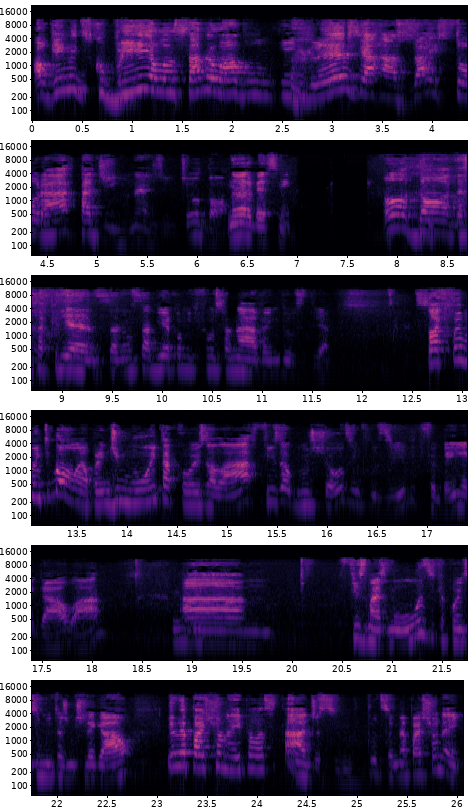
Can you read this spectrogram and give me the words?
alguém me descobrir, eu lançar meu álbum em inglês e arrasar e estourar, tadinho, né, gente? Ô dó. Não era bem assim. Ô dó dessa criança, não sabia como que funcionava a indústria. Só que foi muito bom, eu aprendi muita coisa lá, fiz alguns shows, inclusive, que foi bem legal lá. Uhum. Ah, fiz mais música, conheci muita gente legal. Eu me apaixonei pela cidade, assim. Putz, eu me apaixonei.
